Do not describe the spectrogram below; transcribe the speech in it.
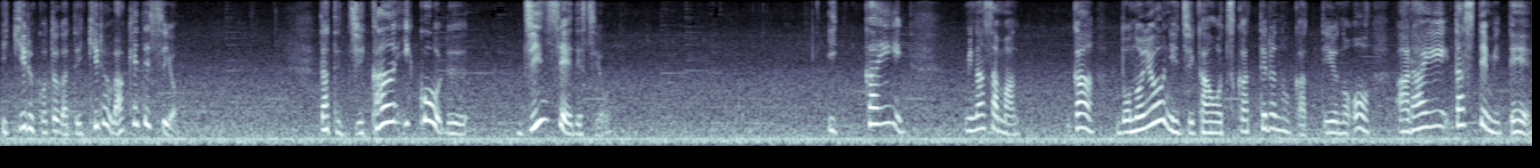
生きることができるわけですよ。だって時間イコール人生ですよ。一回皆様がどのように時間を使ってるのかっていうのを洗い出してみて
